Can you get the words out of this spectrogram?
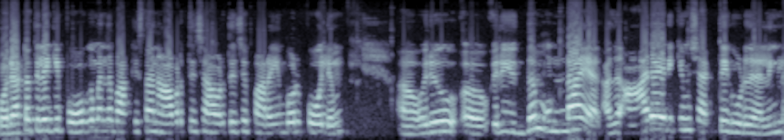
പോരാട്ടത്തിലേക്ക് പോകുമെന്ന് പാകിസ്ഥാൻ ആവർത്തിച്ച് ആവർത്തിച്ച് പറയുമ്പോൾ പോലും ഒരു ഒരു യുദ്ധം ഉണ്ടായാൽ അത് ആരായിരിക്കും ശക്തി കൂടുതൽ? അല്ലെങ്കിൽ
